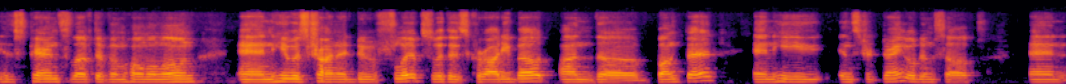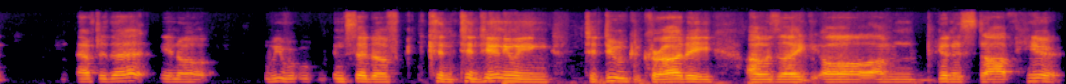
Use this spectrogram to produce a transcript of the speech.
his parents left of him home alone and he was trying to do flips with his karate belt on the bunk bed and he strangled himself. And after that you know we were, instead of continuing to do karate i was like oh i'm gonna stop here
